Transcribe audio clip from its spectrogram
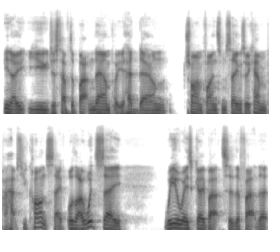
you know, you just have to batten down, put your head down, try and find some savings you can. Perhaps you can't save. Although I would say we always go back to the fact that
